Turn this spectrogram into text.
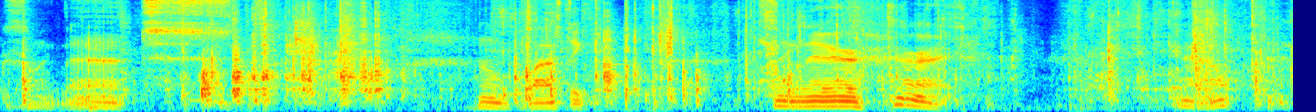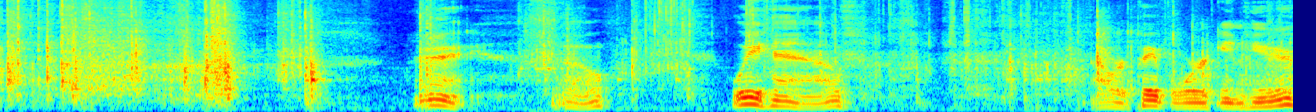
Just like that. Oh, plastic thing there. Alright. Now. Alright. So, we have our paperwork in here.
